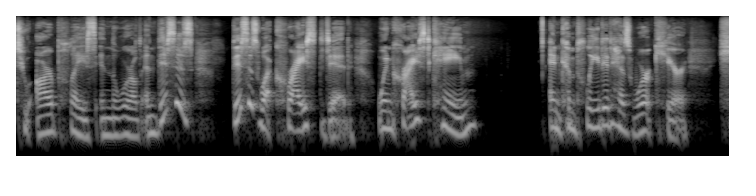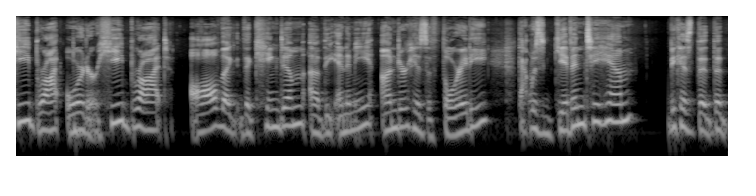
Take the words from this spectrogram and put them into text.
to our place in the world. And this is this is what Christ did. When Christ came and completed his work here, he brought order. He brought all the, the kingdom of the enemy under his authority that was given to him because the, the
